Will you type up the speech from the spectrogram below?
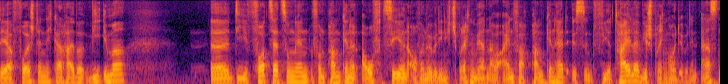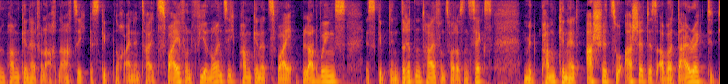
der Vollständigkeit halber, wie immer, äh, die Fortsetzungen von Pumpkinhead aufzählen, auch wenn wir über die nicht sprechen werden, aber einfach Pumpkinhead, es sind vier Teile. Wir sprechen heute über den ersten Pumpkinhead von 88. Es gibt noch einen Teil 2 von 94, Pumpkinhead 2 Bloodwings. Es gibt den dritten Teil von 2006 mit Pumpkinhead Asche zu Asche, das aber direct,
